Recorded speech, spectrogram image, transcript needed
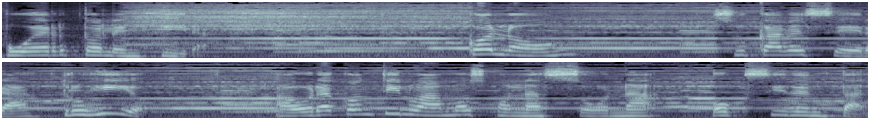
Puerto Lempira. Colón, su cabecera Trujillo. Ahora continuamos con la zona occidental.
